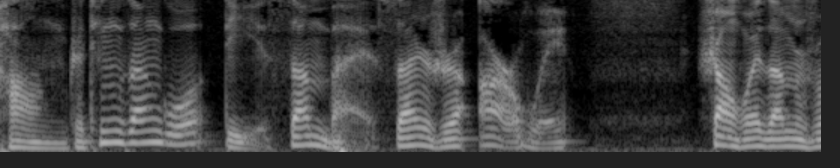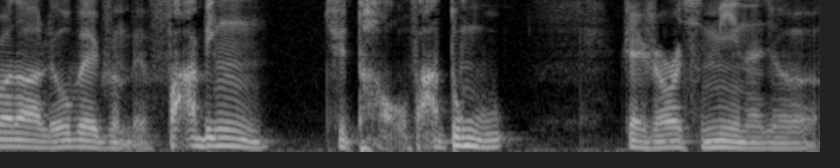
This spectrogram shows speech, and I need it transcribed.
躺着听三国第三百三十二回，上回咱们说到刘备准备发兵去讨伐东吴，这时候秦密呢就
